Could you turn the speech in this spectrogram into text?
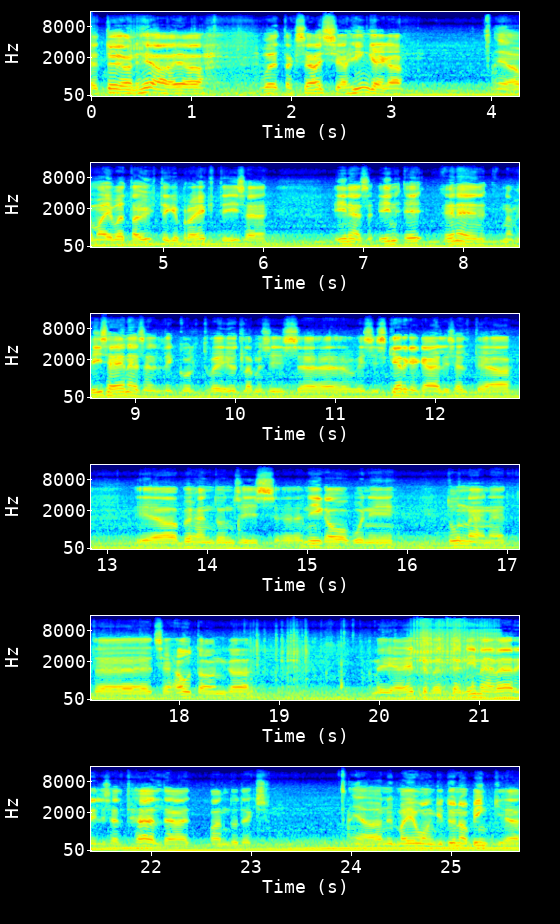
et töö on hea ja võetakse asja hingega ja ma ei võta ühtegi projekti ise ines-, in-, ene-, noh, iseeneselikult või ütleme siis, või siis kergekäeliselt ja, ja pühendun siis äh, nii kaua, kuni tunnen, et, et see auto on ka meie ettevõtte nime vääriliselt häälde pandud, eks. ja nüüd ma jõuangi Düno pinki ja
